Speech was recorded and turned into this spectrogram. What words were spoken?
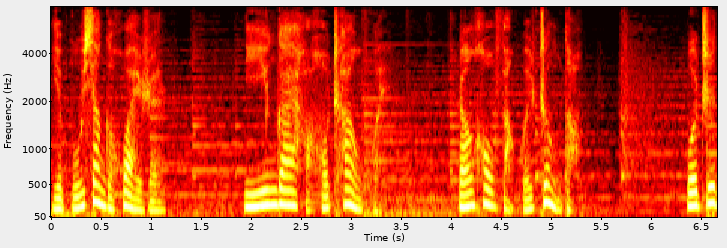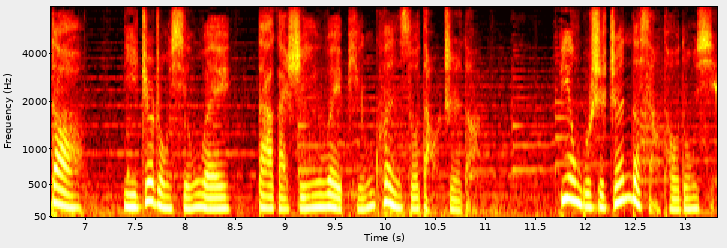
也不像个坏人，你应该好好忏悔。”然后返回正道。我知道你这种行为大概是因为贫困所导致的，并不是真的想偷东西。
